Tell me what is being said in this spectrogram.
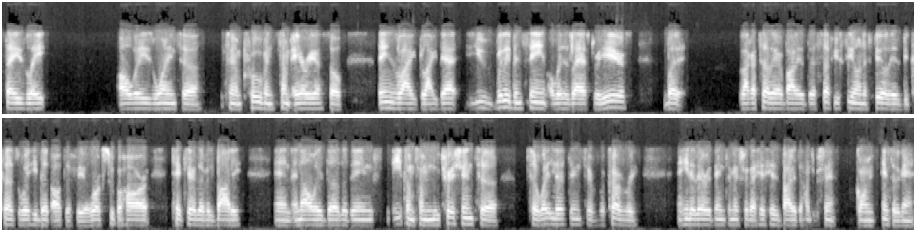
stays late, always wanting to to improve in some area. So things like like that you've really been seeing over his last three years. But like I tell everybody, the stuff you see on the field is because of what he does off the field. Works super hard, take care of his body, and and always does the things. He comes from nutrition to to weightlifting to recovery, and he does everything to make sure that his, his body's 100% going into the game.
